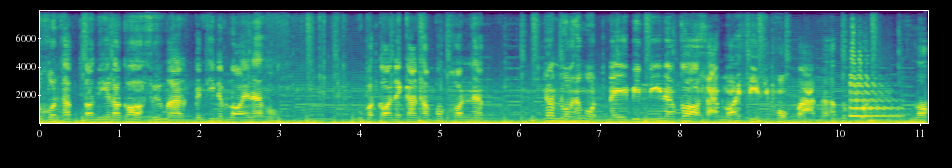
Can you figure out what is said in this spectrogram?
ทุกคนครับตอนนี้เราก็ซื้อมาเป็นที่เรียบร้อยนะครับผมอุปกรณ์ในการทำป๊อปคอร์นนะครับยอดรวมทั้งหมดในบินนี้นะครับก็ 346 บาทนะครับ ทุกคนรอ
